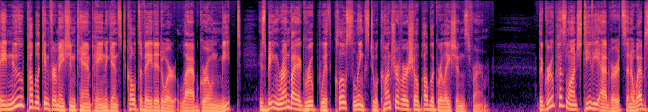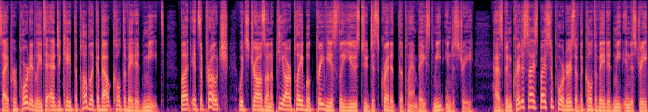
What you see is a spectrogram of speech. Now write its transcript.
A new public information campaign against cultivated or lab grown meat is being run by a group with close links to a controversial public relations firm. The group has launched TV adverts and a website purportedly to educate the public about cultivated meat. But its approach, which draws on a PR playbook previously used to discredit the plant based meat industry, has been criticized by supporters of the cultivated meat industry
